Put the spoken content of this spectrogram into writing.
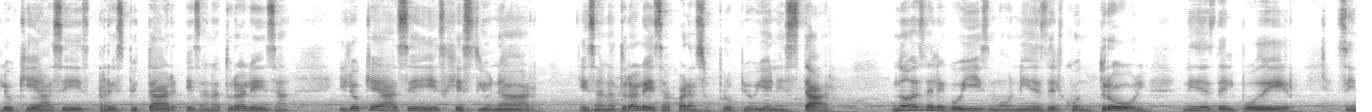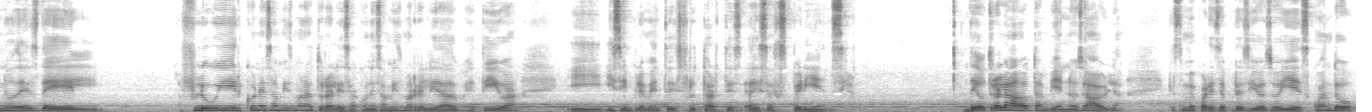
lo que hace es respetar esa naturaleza y lo que hace es gestionar esa naturaleza para su propio bienestar, no desde el egoísmo, ni desde el control, ni desde el poder, sino desde el fluir con esa misma naturaleza, con esa misma realidad objetiva y, simplemente disfrutarte esa experiencia. De otro lado también nos habla, que esto me parece precioso, y es cuando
